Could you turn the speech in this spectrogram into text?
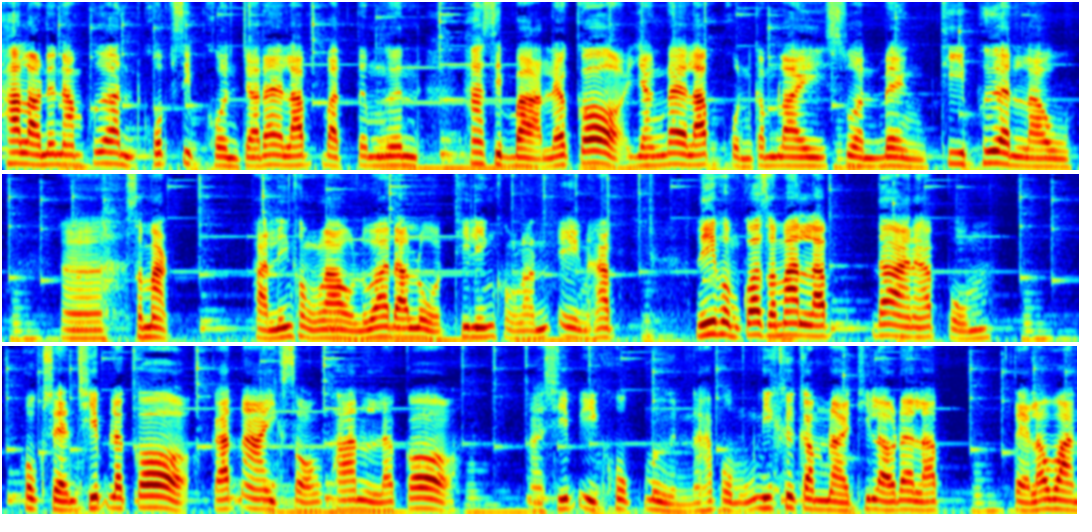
ถ้าเราแนะนำเพื่อนครบ 10 คนจะได้รับบัตรเติมเงิน 50 บาท แล้วก็ยังได้รับผลกำไรส่วนแบ่งที่เพื่อนเราาสมัครผ่านลิงก์ของเรา หรือว่าดาวน์โหลดที่ลิงก์ของเรานั่นเองนะครับ นี่ผมก็สามารถรับได้นะครับผม6แสนชิป แล้วก็การ์ดอาอีก 2,000 แล้วก็อาชิปอีก 60,000 นะครับผมนี่คือกำไรที่เราได้รับแต่ละวัน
